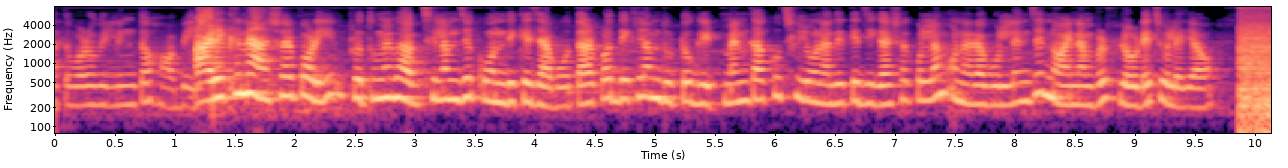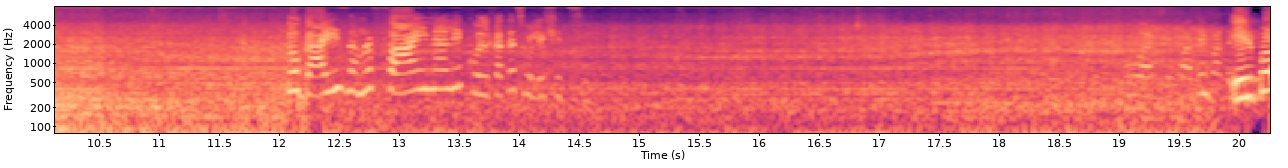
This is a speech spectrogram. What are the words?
এত বড় বিল্ডিং তো হবে আর এখানে আসার পরেই প্রথমে ভাবছিলাম যে কোন দিকে যাব। তারপর দেখলাম দুটো গেটম্যান কাকু ছিল, ওনাদেরকে জিজ্ঞাসা করলাম। ওনারা বললেন যে নয় নম্বর ফ্লোরে চলে যাও। তো গাইজ আমরা ফাইনালি কলকাতা চলে এসেছি। এরপর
